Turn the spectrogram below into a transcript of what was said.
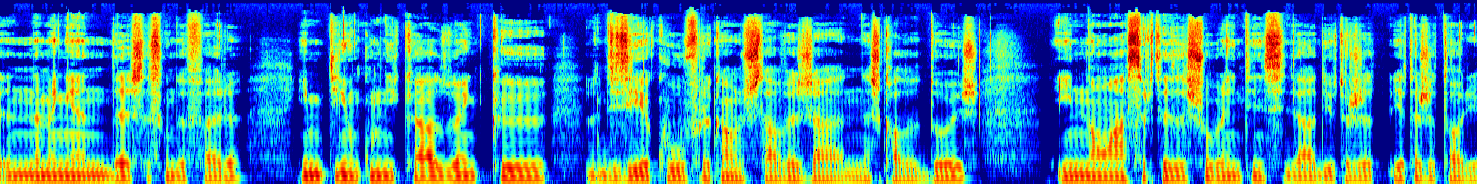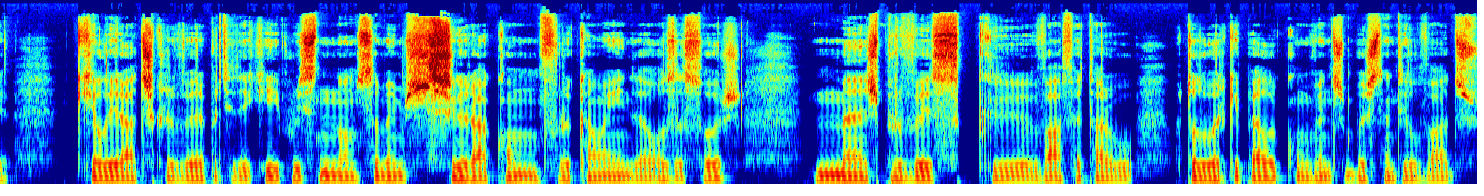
na manhã desta segunda-feira, emitia um comunicado em que dizia que o furacão estava já na escala de 2 e não há certezas sobre a intensidade e a trajetória que ele irá descrever a partir daqui, por isso não sabemos se chegará como furacão ainda aos Açores, mas prevê-se que vai afetar o, todo o arquipélago com ventos bastante elevados,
